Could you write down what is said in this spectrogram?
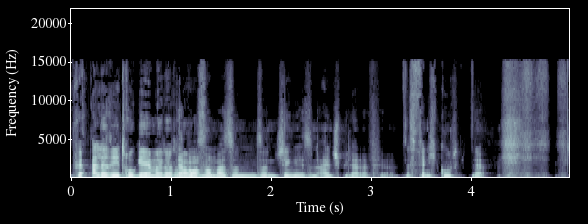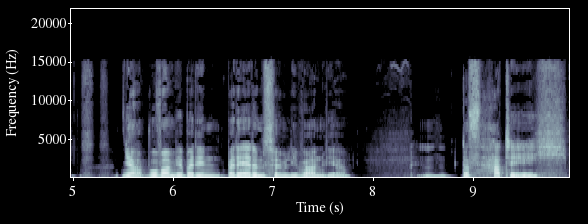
Für alle Retro-Gamer da draußen. Da brauchen wir mal so einen, so einen Jingle, so einen Einspieler dafür. Das fände ich gut. Ja. Ja, wo waren wir? Bei den, bei der Adams Family waren wir. Mhm. Das hatte ich,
